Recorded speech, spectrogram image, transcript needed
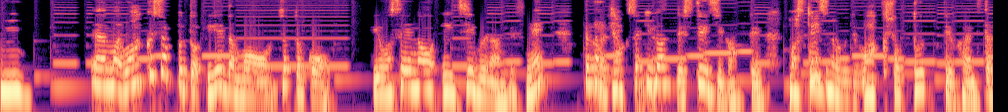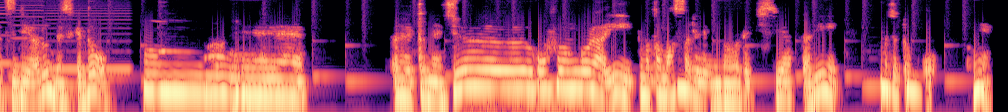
うん。でまあ、ワークショップといえども、ちょっとこう、寄せの一部なんですね。だから客席があって、ステージがあって、まあ、ステージの上でワークショップっていう感じたちでやるんですけど、うん。えーえっ、とね、15分ぐらい、またマッサレーの歴史やったり、まあ、ちょっとこう、ね、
